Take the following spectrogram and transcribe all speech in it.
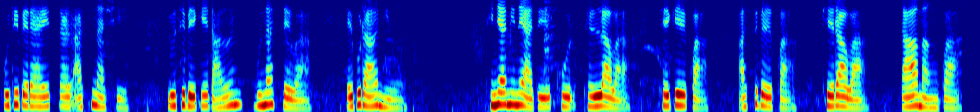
보디베라의 딸 아스낫이 요셉에게 낳은 문하세와 에브라함이요. 비냐민의 아들 곧 벨라와 베겔과 아스벨과 게라와 나아만과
